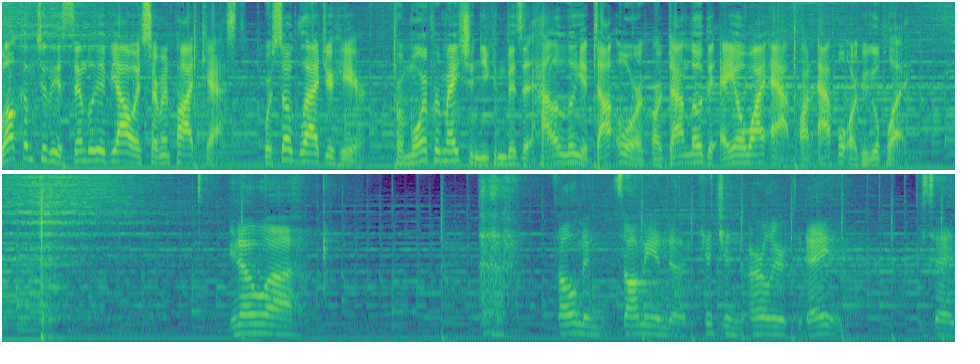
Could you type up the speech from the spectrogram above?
Welcome to the Assembly of Yahweh Sermon Podcast. We're so glad you're here. For more information, you can visit hallelujah.org or download the AOY app on Apple or Google Play. You know, uh, Solomon saw me in the kitchen earlier today and he said,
